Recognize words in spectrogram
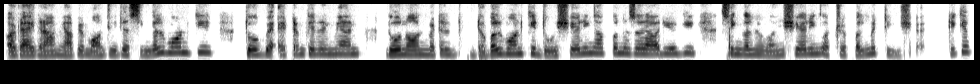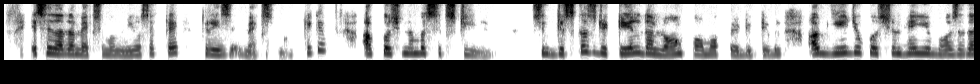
اور ڈائگرام یہاں پہ موجود ہے سنگل بانڈ کی، دو ایٹم کے درمیان، دو نان میٹل ڈبل بانڈ کی، دو شیئرنگ آپ کو نظر آ رہی ہوگی۔ سنگل میں ون شیئرنگ اور ٹریپل میں تین شیئرنگ ٹھیک ہے؟ اس سے زیادہ میکسیمم نہیں ہو سکتے تھری میکسیمم ٹھیک ہے؟ اب کوشچن نمبر سکسٹین ہے۔ Discuss detail the long form of periodic table اب یہ جو کوشچن ہے، یہ بہت زیادہ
